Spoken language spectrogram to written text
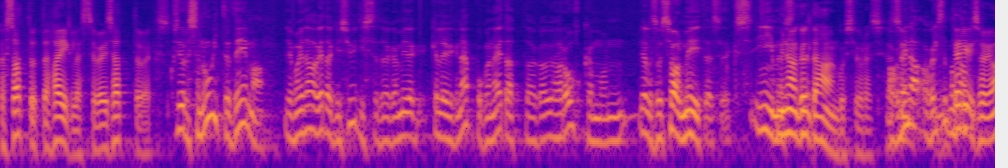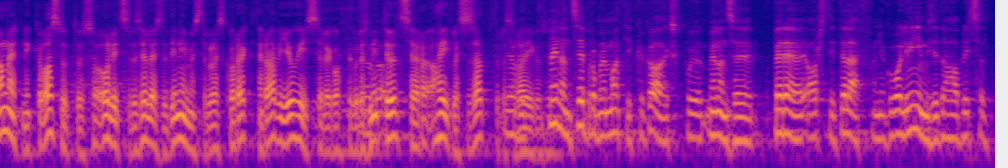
kas satute haiglasse või ei satu, eks. kusjuures see on huvitav teema ja ma ei taha kedagi süüdistada ega kellelegi näpuga näidata, aga üha rohkem on jälle sotsiaalmeedias, eks inimesed. mina küll tahan kusjuures. tervishoiuametnike vastutus hoolitseda selles, et inimestel oleks korrektne ravijuhis selle kohta, kuidas aga... mitte üldse haiglasse sattuda selle haigusega. meil on see problemaatika ka, eks, kui meil on see perearsti telefon ja kui palju inimesi tahab lihtsalt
